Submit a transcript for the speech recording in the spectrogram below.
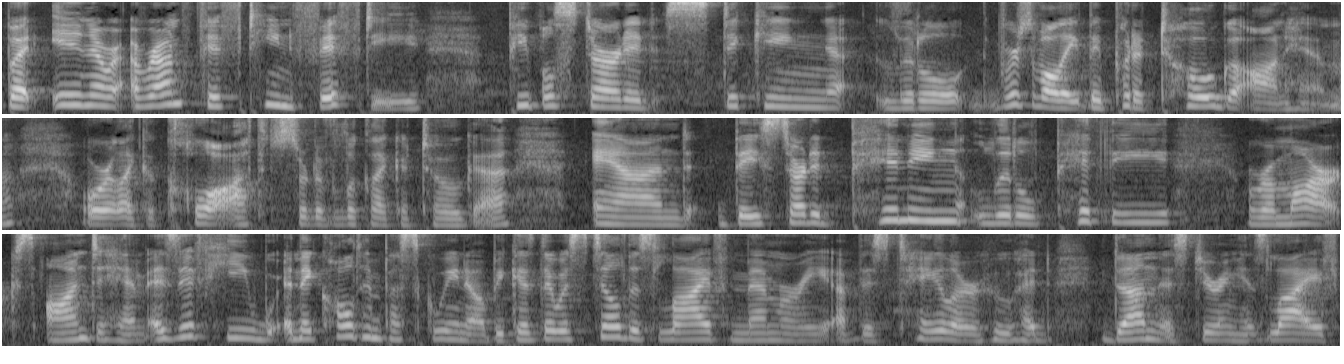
But in around 1550, people started sticking little first of all they, they put a toga on him or like a cloth to sort of look like a toga and they started pinning little pithy remarks onto him as if he and they called him Pasquino because there was still this live memory of this tailor who had done this during his life.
